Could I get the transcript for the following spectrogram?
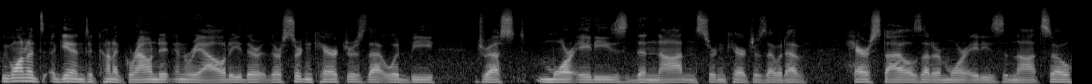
we wanted again to kind of ground it in reality. There there are certain characters that would be dressed more 80s than not and certain characters that would have hairstyles that are more 80s than not. So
